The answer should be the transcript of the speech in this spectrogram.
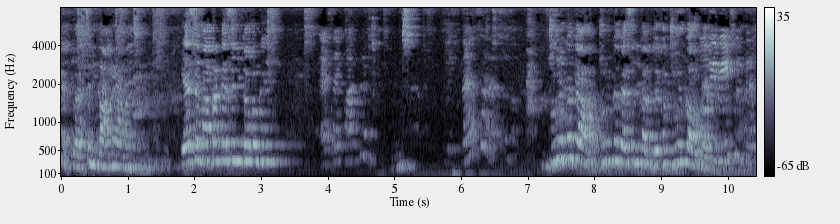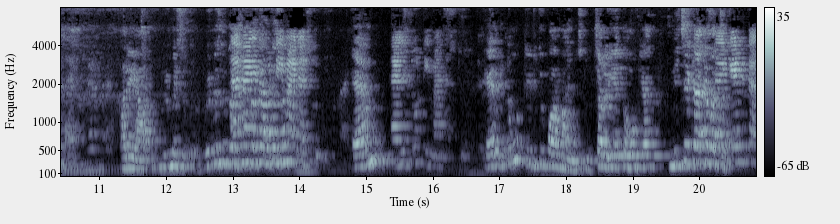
ठीक है? तो ऐसे निकालने आना चाहिए। ऐसे मात्रा कैसे निकालोगे? ही है सर? जूल का क्या? जूल का कैसे निकालो? देखो जूल का हो। वो गया विवेक सूत्र है। अरे यार M L two T two L power minus two चलो ये तो हो गया। नीचे क्या क्या बचा? सेकंड का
